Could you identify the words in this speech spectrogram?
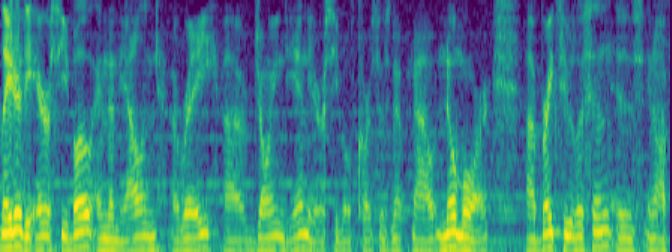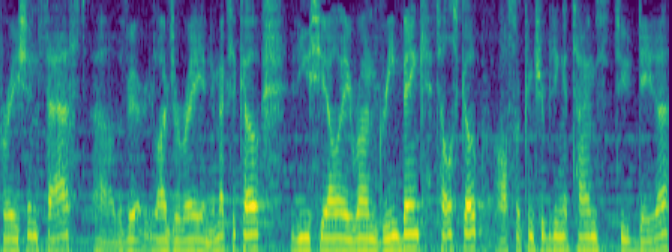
Later, the Arecibo and then the Allen Array uh, joined in. The Arecibo, of course, is no, now no more. Uh, Breakthrough Listen is in operation fast, uh, the very large array in New Mexico. The UCLA run Green Bank telescope, also contributing at times to data.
